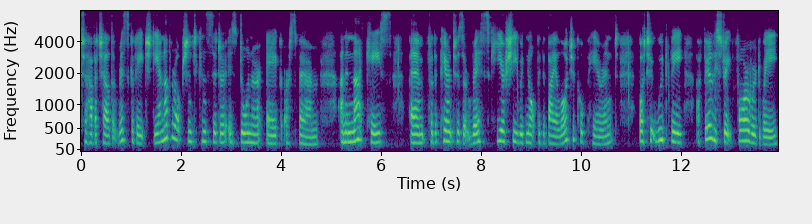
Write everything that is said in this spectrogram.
to have a child at risk of HD, another option to consider is donor egg or sperm. And in that case, um, for the parent who's at risk, he or she would not be the biological parent, but it would be a fairly straightforward way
